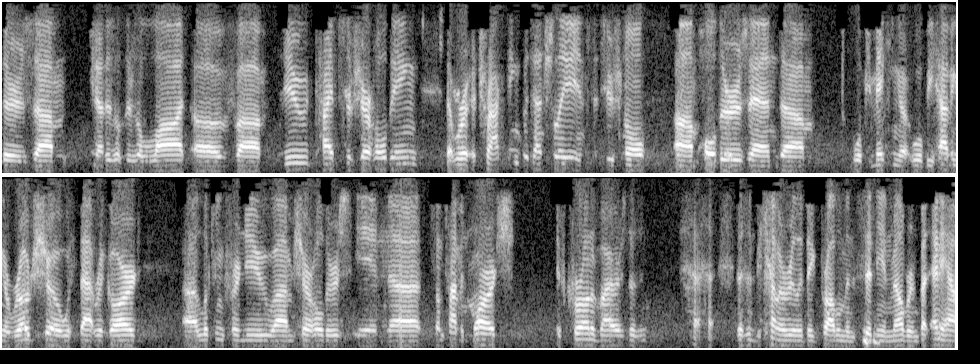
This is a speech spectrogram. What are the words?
there's, um, you know, there's a, there's a lot of um, new types of shareholding that we're attracting potentially institutional um, holders, and um, we'll be making a, we'll be having a roadshow with that regard uh, looking for new um, shareholders in uh, sometime in March if coronavirus doesn't doesn't become a really big problem in Sydney and Melbourne. But anyhow,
